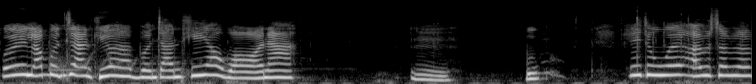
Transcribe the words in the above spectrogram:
เฮ้ยรับบนจานเคี้ยวบนจานเคี้ยวบอนะ อืมปุ๊บเฮ้ยดูเว้ยเอาไปสำหรับ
